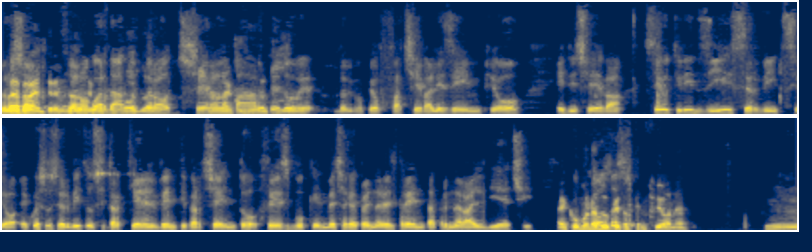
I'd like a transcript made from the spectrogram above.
Non lo Beh, però so, non ho guardato, però c'era Non la parte dove, dove proprio faceva l'esempio e diceva se utilizzi il servizio e questo servizio si trattiene il 20%, Facebook invece che prendere il 30% prenderà il 10%. È come una Cosa doppia su- tassazione Mm.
